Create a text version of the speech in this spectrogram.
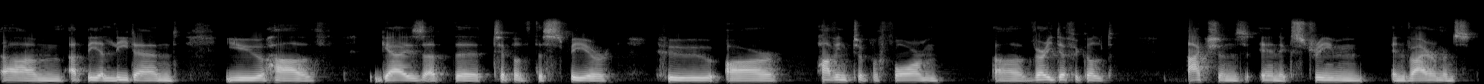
um, at the elite end, you have guys at the tip of the spear who are having to perform uh, very difficult actions in extreme environments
